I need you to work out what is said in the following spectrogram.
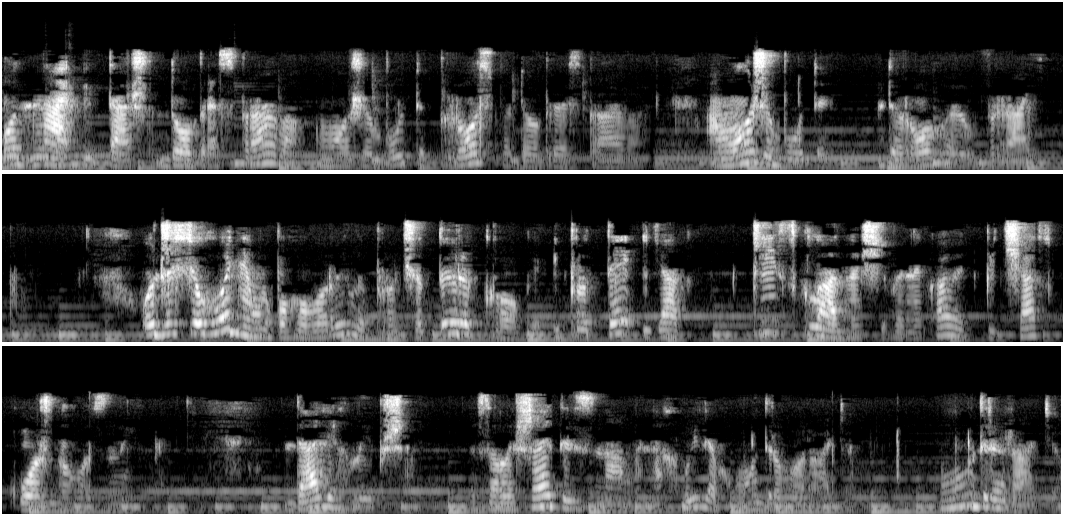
одна і та ж добра справа може бути просто доброю справою, а може бути дорогою в рай. Отже, сьогодні ми поговорили про чотири кроки і про те, які складнощі виникають під час кожного з них. Далі глибше. Залишайтесь з нами на хвилях мудрого радіо. Мудре радіо.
